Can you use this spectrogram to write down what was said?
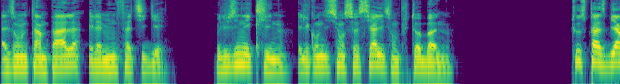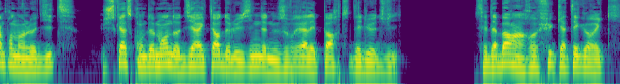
Elles ont le teint pâle et la mine fatiguée. Mais l'usine est clean et les conditions sociales y sont plutôt bonnes. Tout se passe bien pendant l'audit, jusqu'à ce qu'on demande au directeur de l'usine de nous ouvrir les portes des lieux de vie. C'est d'abord un refus catégorique.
